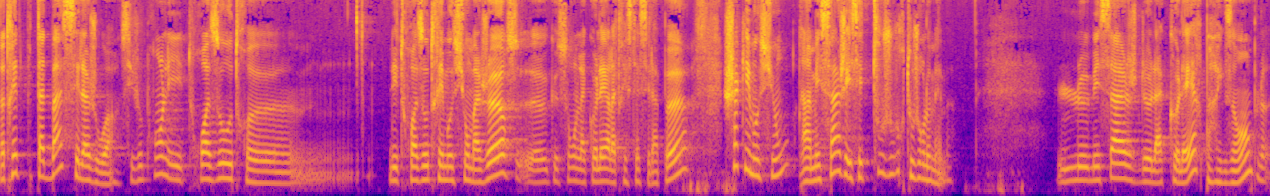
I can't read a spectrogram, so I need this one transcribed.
Notre état de base, c'est la joie. Si je prends les trois autres, euh, les trois autres émotions majeures, euh, que sont la colère, la tristesse et la peur, chaque émotion a un message et c'est toujours, toujours le même le message de la colère, par exemple,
